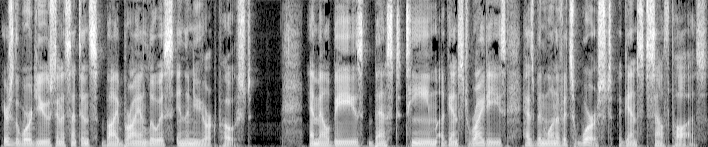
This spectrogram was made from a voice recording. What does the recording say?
Here's the word used in a sentence by Brian Lewis in the New York Post. MLB's best team against righties has been one of its worst against southpaws.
